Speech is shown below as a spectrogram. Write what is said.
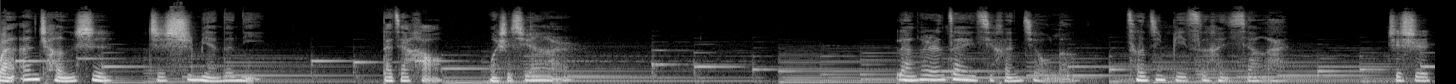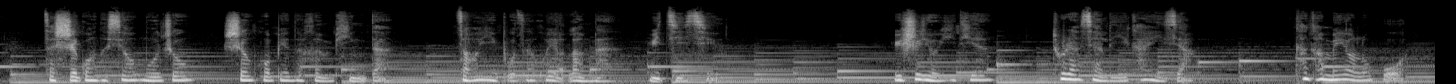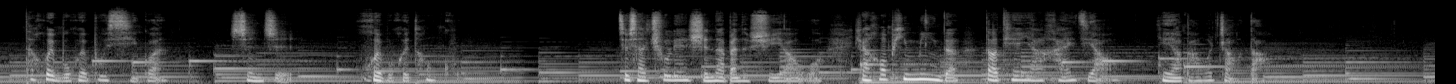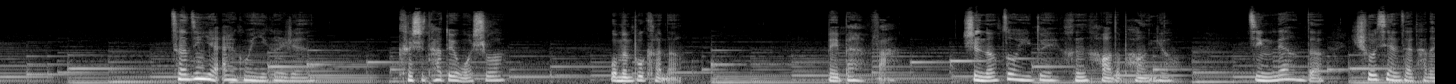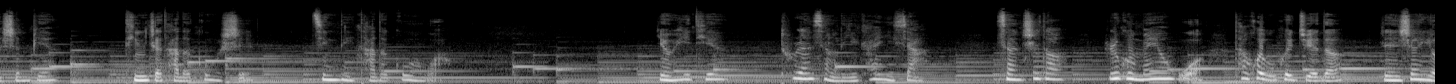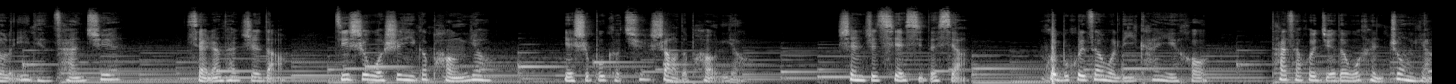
晚安，城市之失眠的你。大家好，我是轩儿。两个人在一起很久了，曾经彼此很相爱，只是在时光的消磨中，生活变得很平淡，早已不再会有浪漫与激情。于是有一天，突然想离开一下，看看没有了我。他会不会不习惯，甚至会不会痛苦？就像初恋时那般的需要我，然后拼命的到天涯海角也要把我找到。曾经也爱过一个人，可是他对我说：“我们不可能。”没办法，只能做一对很好的朋友，尽量的出现在他的身边。听着他的故事，经历他的过往。有一天，突然想离开一下，想知道如果没有我，他会不会觉得人生有了一点残缺？想让他知道，即使我是一个朋友，也是不可缺少的朋友。甚至窃喜的想，会不会在我离开以后，他才会觉得我很重要，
